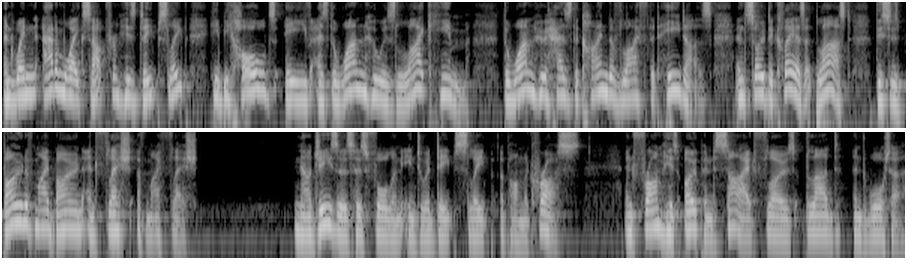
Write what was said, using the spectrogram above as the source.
And when Adam wakes up from his deep sleep, he beholds Eve as the one who is like him, the one who has the kind of life that he does, and so declares at last, This is bone of my bone and flesh of my flesh. Now Jesus has fallen into a deep sleep upon the cross, and from his opened side flows blood and water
